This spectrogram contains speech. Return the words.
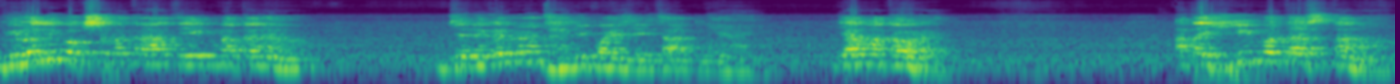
विरोधी पक्ष मात्र आज एकमतानं जनगणना झाली पाहिजे जातनिहाय या मतावर आहे. आता ही मत असताना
